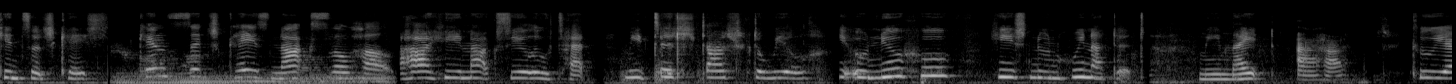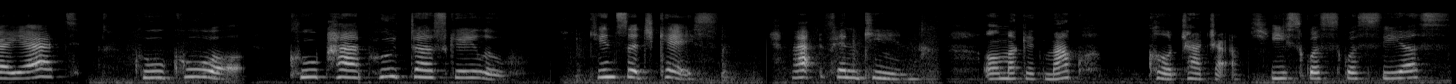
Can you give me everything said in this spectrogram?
Kin such case. Kin such case knocks the hull. Aha he knocks you lutet. Mi dish dash the wheel. I unuhu he's nun huinatet. Mi mate aha. Kuyayat. Ku cool. Ku Kin such case. Mat fin keen. Olmakik mak ko chacha. Isquasquasias.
